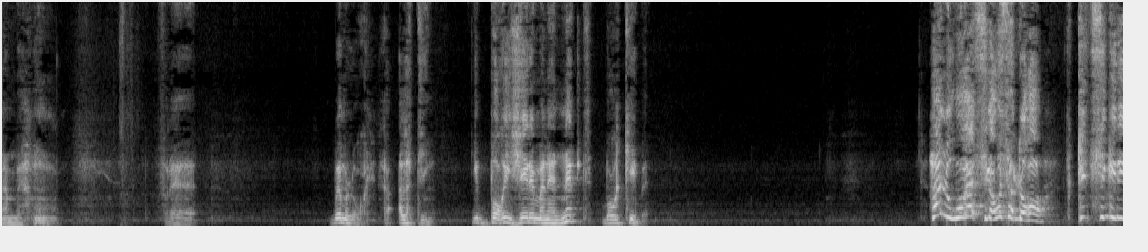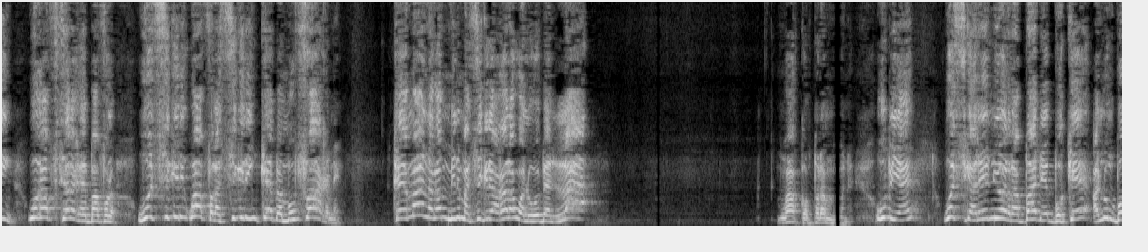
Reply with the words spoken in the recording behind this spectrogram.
nambe frère bemloxi xa alatin Die borgeren men net nekt borgkebe. hali waga siga wasa Qui sigirin waga sɛrɛgɛ ba fɔlɔ wo sigiri wa fala sigirin kɛ bɛ mu faagne kɛma naga mini ma sigiri a gala wali la Moi comprendre ou bien wo sigare ni rabade ba de boke anu bo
